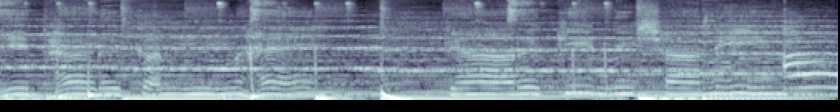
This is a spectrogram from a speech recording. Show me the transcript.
यही धड़कन है प्यार की निशानी।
